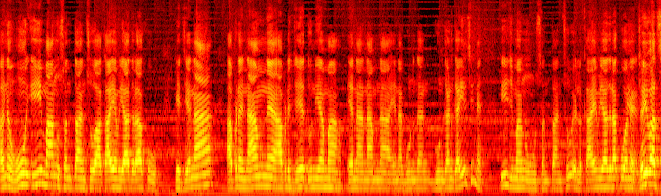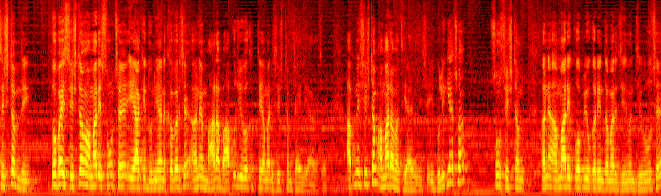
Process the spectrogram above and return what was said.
અને હું એ માનું સંતાન છું, આ કાયમ યાદ રાખું કે જેના આપણે નામને, આપણે જે દુનિયામાં એના નામના, એના ગુણગાન ગુણગાન ગાઈએ છીએ ને એ જ માનું હું સંતાન છું, એટલે કાયમ યાદ રાખવું અને જઈ વાત સિસ્ટમની. તો ભાઈ, સિસ્ટમ અમારી શું છે એ આખી દુનિયાને ખબર છે અને મારા બાપુજી વખતથી અમારી સિસ્ટમ ચાલી આવે છે. આપની સિસ્ટમ અમારામાંથી આવેલી છે. એ ભૂલી ગયા છો આપ? શું સિસ્ટમ અને અમારી કોપીઓ કરીને તમારે જીવન જીવવું છે?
